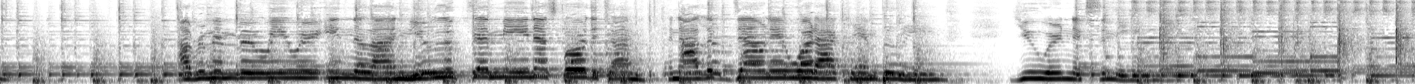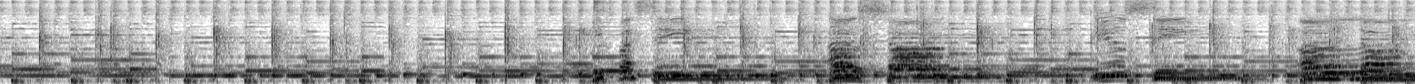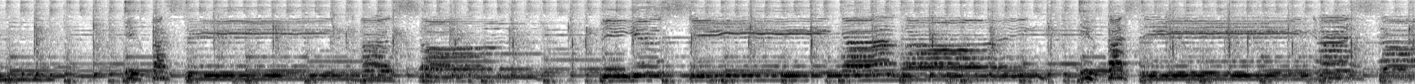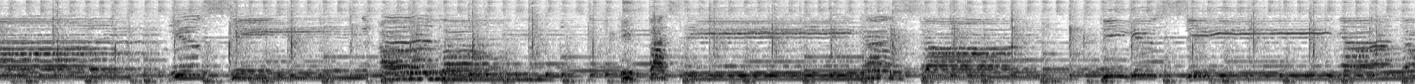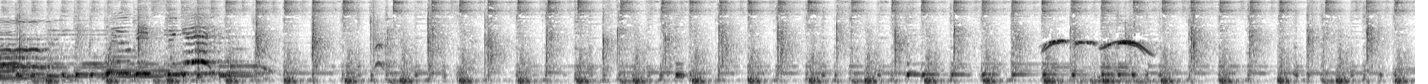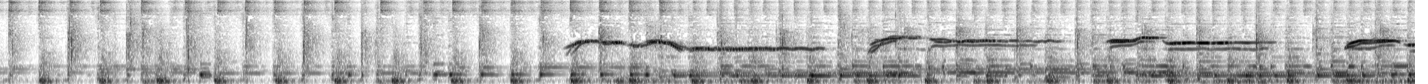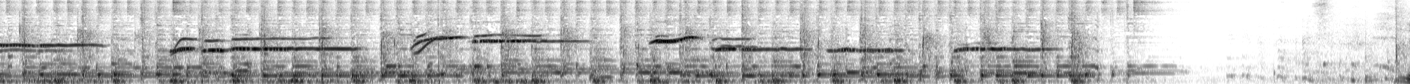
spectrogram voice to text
I remember we were in the line. You looked at me and asked for the time. And I looked down at what I can't believe. You were next to me. If I sing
